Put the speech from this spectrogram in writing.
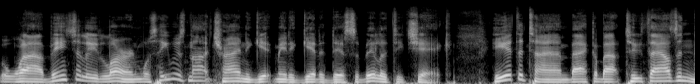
But what I eventually learned was he was not trying to get me to get a disability check. He, at the time, back about 2009,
